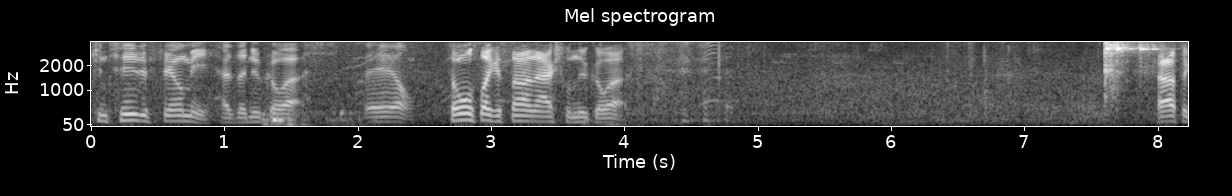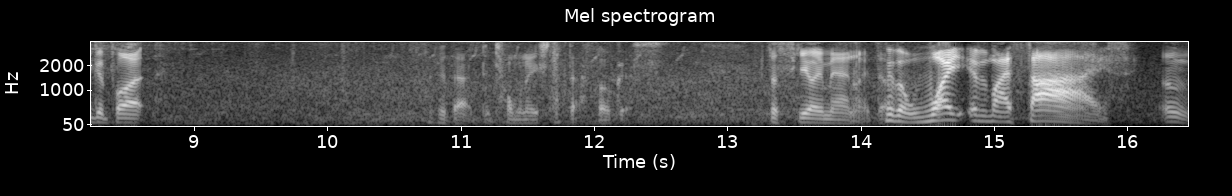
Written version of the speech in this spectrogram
continue to fail me as a Nuke OS? Fail. It's almost like it's not an actual Nuke OS. That's a good putt. Look at that determination, look at that focus. It's a scary man right there. Look at the white of my thighs. Oh.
